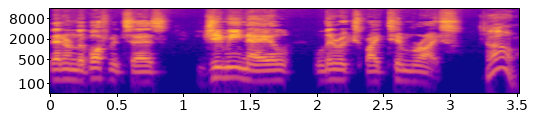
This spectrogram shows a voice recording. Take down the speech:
Then on the bottom it says Jimmy Nail, lyrics by Tim Rice. Oh.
